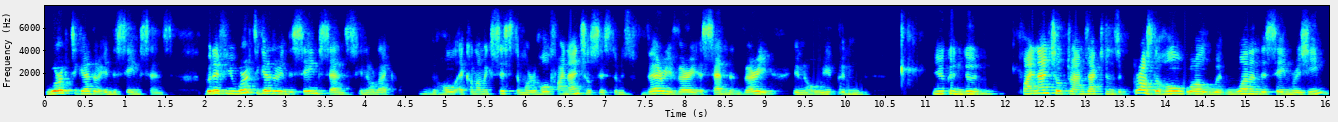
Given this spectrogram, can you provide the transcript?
work together in the same sense. But if you work together in the same sense, you know, like the whole economic system or the whole financial system is very, very ascendant, very, you know, you can you can do financial transactions across the whole world with one and the same regime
